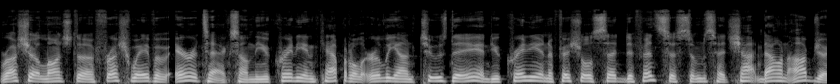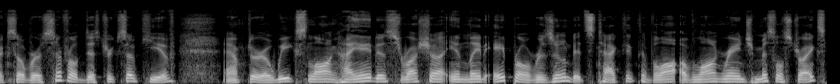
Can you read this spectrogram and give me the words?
Russia launched a fresh wave of air attacks on the Ukrainian capital early on Tuesday, and Ukrainian officials said defense systems had shot down objects over several districts of Kiev. After a weeks long hiatus, Russia in late April resumed its tactic of long range missile strikes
